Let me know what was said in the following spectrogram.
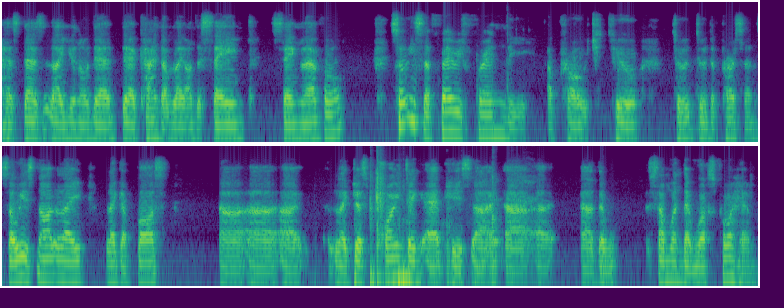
has that like you know they're they're kind of like on the same same level. So it's a very friendly approach to to to the person. So it's not like like a boss uh, uh, uh, like just pointing at his uh, uh, uh, uh, the someone that works for him.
